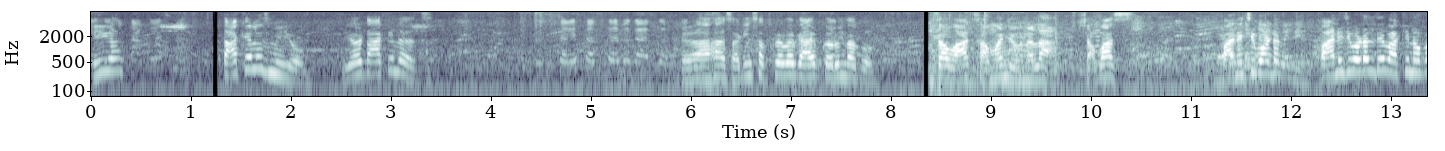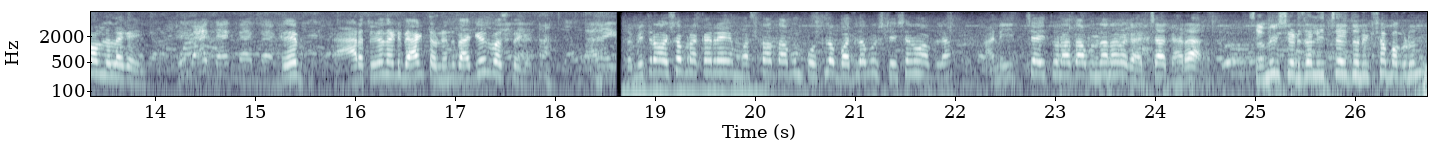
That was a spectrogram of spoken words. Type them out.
ठीक आहे? टाकेलच मी यो. यो टाकेलच सगळे सबस्क्राईबर गायब करून हा सगळे सबस्क्रायबर गायब करून दाखव. तुमचा वाघ सामान घेऊन आला. शाबास. पाण्याची बॉटल पाण्याची बॉटल दे बाकी नको आपल्याला काही. अरे तुझ्यासाठी बॅग ठेवली तू बॅगेच बसते का? तर मित्र अशा प्रकारे मस्त आता आपण पोहोचलो बदलापूर स्टेशनवर आपल्या. आणि इच्छा इथून आता आपण जाणार घरच्या घरा. समीर शेडजल इच्छा इथून रिक्षा पकडून.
